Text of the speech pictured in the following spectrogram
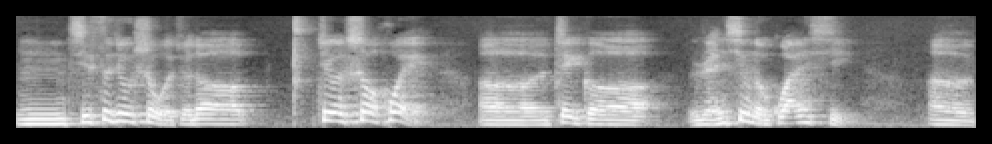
嗯，其次就是我觉得。这个社会，呃，这个人性的关系，呃，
